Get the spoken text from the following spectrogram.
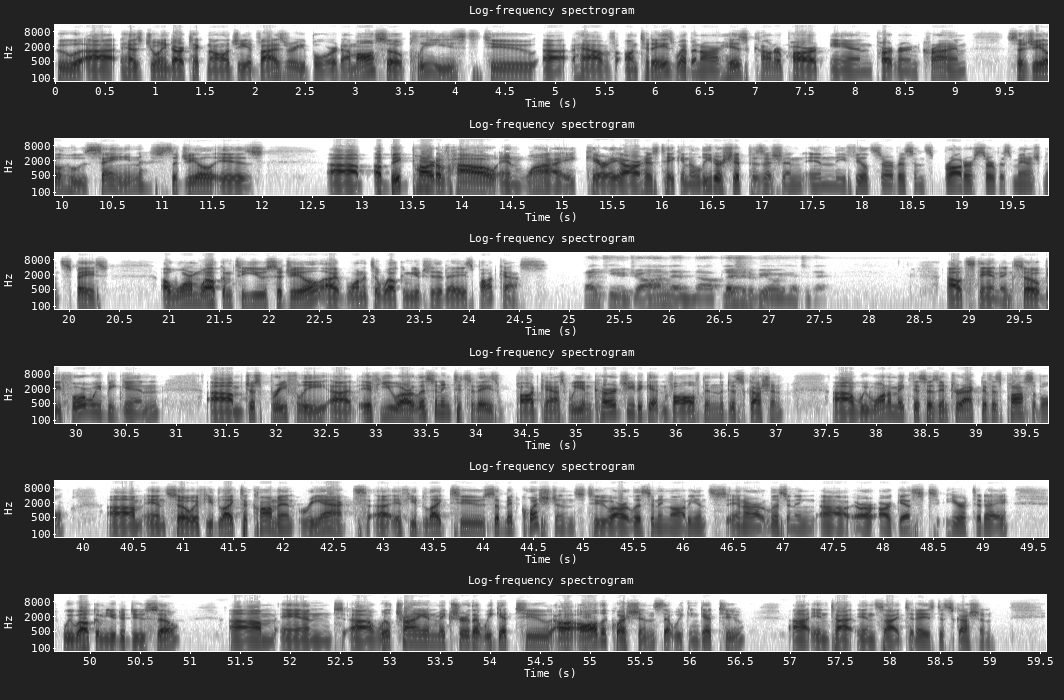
who uh, has joined our technology advisory board. I'm also pleased to uh, have on today's webinar his counterpart and partner in crime, Sajil Hussain. Sajil is uh, a big part of how and why CareAR has taken a leadership position in the field service and broader service management space a warm welcome to you, Sajil. I wanted to welcome you to today's podcast. Thank you, John, and uh, pleasure to be over here today. Outstanding. So before we begin, um, just briefly, uh, if you are listening to today's podcast, we encourage you to get involved in the discussion. Uh, we want to make this as interactive as possible. Um, and so, if you'd like to comment, react, uh, if you'd like to submit questions to our listening audience and our listening, uh, our, our guest here today, we welcome you to do so. Um, and uh, we'll try and make sure that we get to uh, all the questions that we can get to uh, in t- inside today's discussion.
